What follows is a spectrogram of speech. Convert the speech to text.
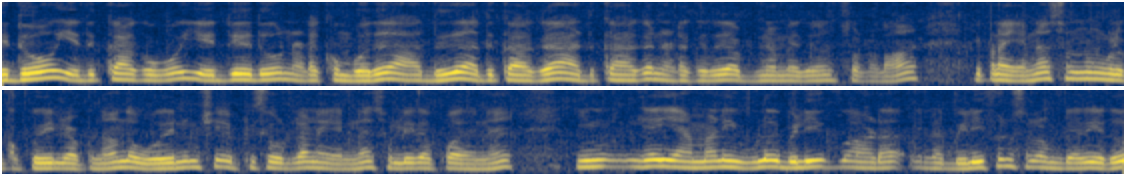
ஏதோ எதுக்காகவோ எது ஏதோ நடக்கும்போது அது அதுக்காக அதுக்காக நடக்குது அப்படின்னு நம்ம எதுவும் சொல்லலாம். இப்போ நான் என்ன சொன்ன உங்களுக்கு புரியல அப்படின்னா அந்த ஒரு நிமிஷம் எபிசோடில் நான் என்ன சொல்லி தான் போதேன்னு இங்கே என் மேலே இவ்வளோ பிலீஃபாட இல்லை பிலீஃப்னு சொல்ல முடியாது. ஏதோ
